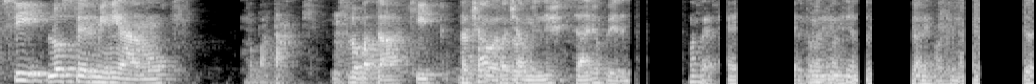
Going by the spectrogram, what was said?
Sì, lo sterminiamo, Lo batacchi. lo batacchi. Facciamo, d'accordo. facciamo il necessario per... Vabbè, eh, stamattina mattina dobbiamo in qualche modo.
